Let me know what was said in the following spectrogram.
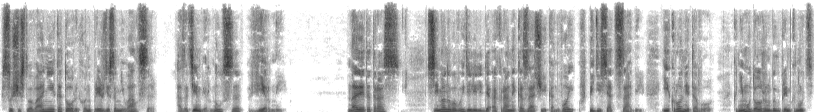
в существовании которых он прежде сомневался, а затем вернулся верный. На этот раз Семенову выделили для охраны казачий конвой в 50 сабель, и, кроме того, к нему должен был примкнуть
